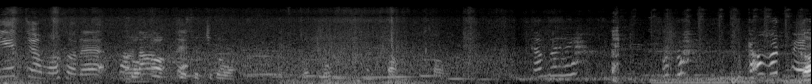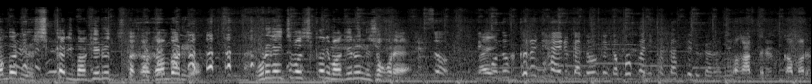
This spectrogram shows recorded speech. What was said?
ゆうちゃんもそれパターンって。そっち側。頑張れ。頑張って。頑張るよ。しっかり負けるって言ったから頑張るよ俺が一番しっかり負けるんでしょこれ。そう。で、はい。この袋に入るかどうかがパパにかかってるからね。分かってる。頑張る。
